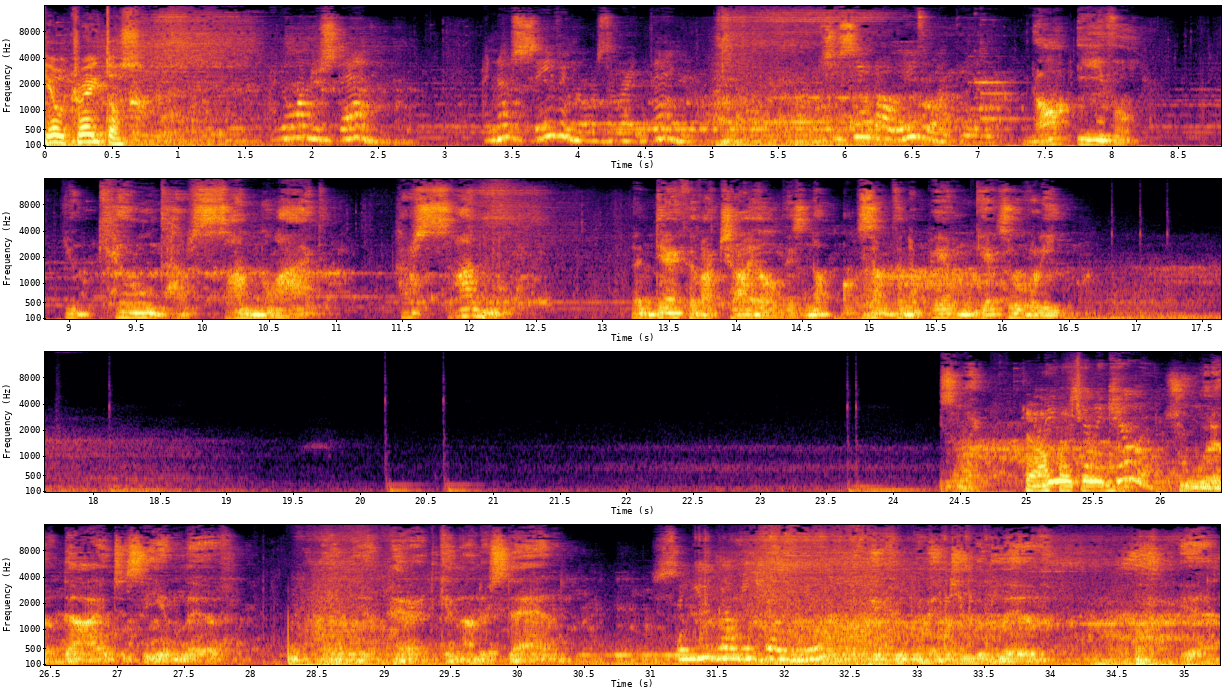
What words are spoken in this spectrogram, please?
kill Kratos. I don't understand. I know saving her was the right thing. She seemed all evil at the end. Not evil. You killed her son, lad. Her son. The death of a child is not something a parent gets over easily. How are you gonna kill her? She would have died to see him live. Only a parent can understand. So you really killed you? If it meant you would live. Yeah.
